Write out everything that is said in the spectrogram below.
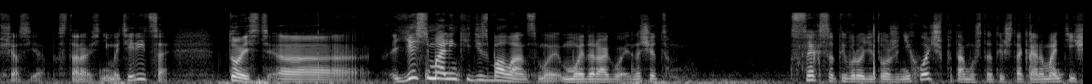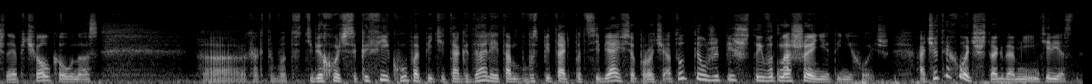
Сейчас я постараюсь не материться. То есть, э, есть маленький дисбаланс, мой, мой дорогой. Значит, секса ты вроде тоже не хочешь, потому что ты же такая романтичная пчелка у нас. Э, как-то вот тебе хочется кофейку попить и так далее, и там воспитать под себя и все прочее. А тут ты уже пишешь, что и в отношении ты не хочешь. А что ты хочешь тогда, мне интересно.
